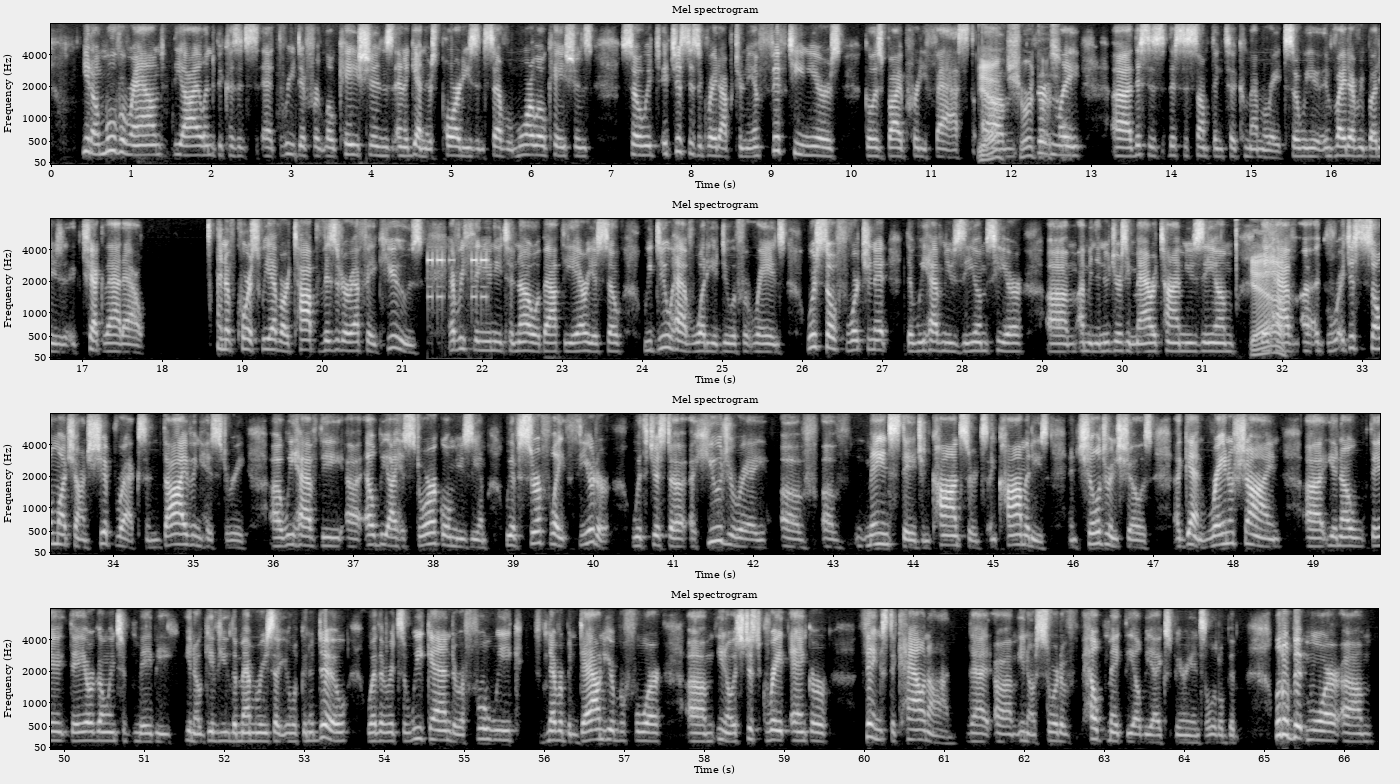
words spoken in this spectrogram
you know, move around the island because it's at three different locations. And again, there's parties in several more locations. So it, it just is a great opportunity. And 15 years goes by pretty fast. Yeah, um, sure. certainly, uh, this is this is something to commemorate. So we invite everybody to check that out. And of course, we have our top visitor FAQs, everything you need to know about the area. So we do have what do you do if it rains? We're so fortunate that we have museums here. Um, I mean, the New Jersey Maritime Museum. Yeah. They have a, a, just so much on shipwrecks and diving history. Uh, we have the uh, LBI Historical Museum. We have Surflight Theater with just a, a, huge array of, of main stage and concerts and comedies and children's shows. Again, rain or shine, uh, you know, they, they are going to maybe, you know, give you the memories that you're looking to do, whether it's a weekend or a full week. If you've never been down here before, um, you know, it's just great anchor things to count on that, um, you know, sort of help make the LBI experience a little bit, a little bit more, um,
